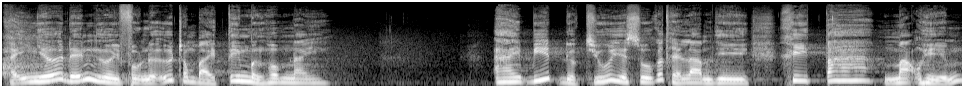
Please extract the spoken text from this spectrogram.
hãy nhớ đến người phụ nữ trong bài tin mừng hôm nay. Ai biết được Chúa Giêsu có thể làm gì khi ta mạo hiểm,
